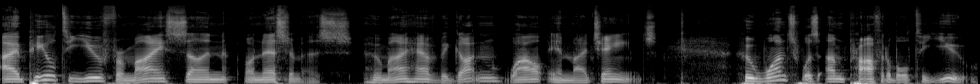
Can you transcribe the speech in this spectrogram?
I appeal to you for my son Onesimus, whom I have begotten while in my chains, who once was unprofitable to you,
